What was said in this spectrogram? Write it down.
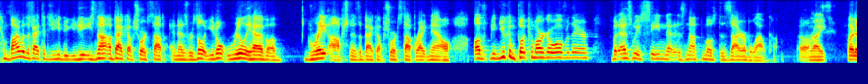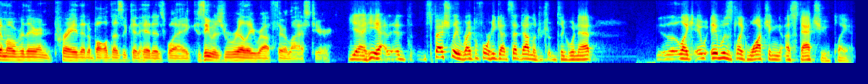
combined with the fact that he, he's not a backup shortstop, and as a result, you don't really have a great option as a backup shortstop right now. I mean, you can put Camargo over there, but as we've seen, that is not the most desirable outcome, Oh, right? Put him over there and pray that a ball doesn't get hit his way because he was really rough there last year. Yeah, he had, especially right before he got sent down the, to Gwinnett. Like it, it was like watching a statue play it,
